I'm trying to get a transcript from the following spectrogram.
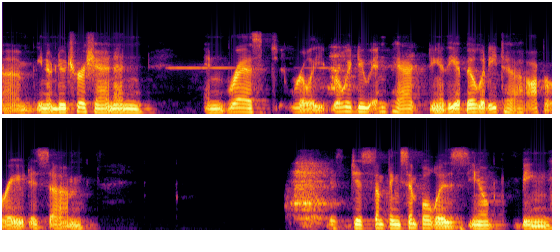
um, you know, nutrition and and rest really really do impact you know the ability to operate is um is just something simple as you know being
